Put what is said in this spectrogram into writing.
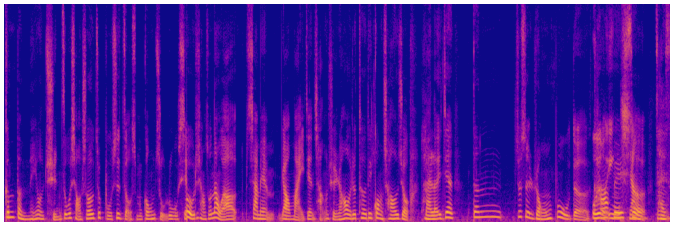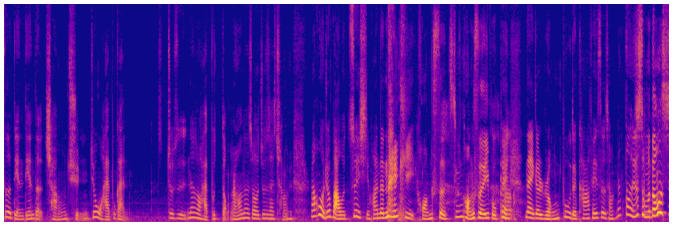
根本没有裙子。我小时候就不是走什么公主路线，所以我就想说，那我要下面要买一件长裙，然后我就特地逛超久，买了一件灯。就是绒布的咖啡色彩色点点的长裙，嗯、就我还不敢，就是那时候还不懂，然后那时候就是在长裙，然后我就把我最喜欢的 Nike 黄色金黄色衣服配那个绒布的咖啡色长裙，那到底是什么东西？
